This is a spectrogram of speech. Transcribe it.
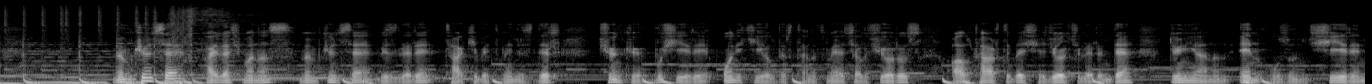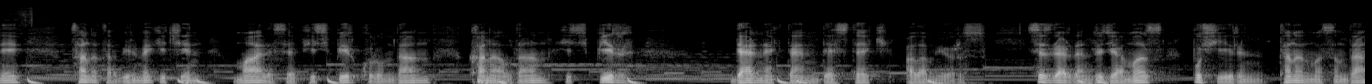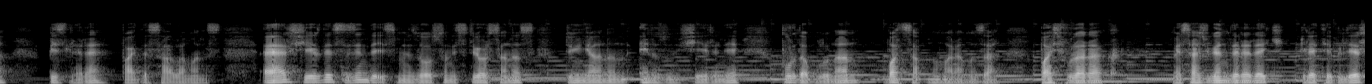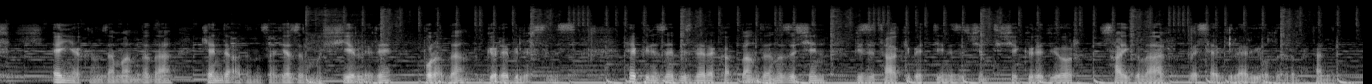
mümkünse paylaşmanız, mümkünse bizleri takip etmenizdir. Çünkü bu şiiri 12 yıldır tanıtmaya çalışıyoruz. 6 artı 5 hece ölçülerinde dünyanın en uzun şiirini tanıtabilmek için maalesef hiçbir kurumdan, kanaldan, hiçbir dernekten destek alamıyoruz. Sizlerden ricamız bu şiirin tanınmasında bizlere fayda sağlamanız. Eğer şiirde sizin de isminiz olsun istiyorsanız dünyanın en uzun şiirini burada bulunan WhatsApp numaramıza başvurarak, mesaj göndererek iletebilir. En yakın zamanda da kendi adınıza yazılmış şiirleri burada görebilirsiniz. Hepinize bizlere katlandığınız için, bizi takip ettiğiniz için teşekkür ediyor, saygılar ve sevgiler yolluyorum efendim.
